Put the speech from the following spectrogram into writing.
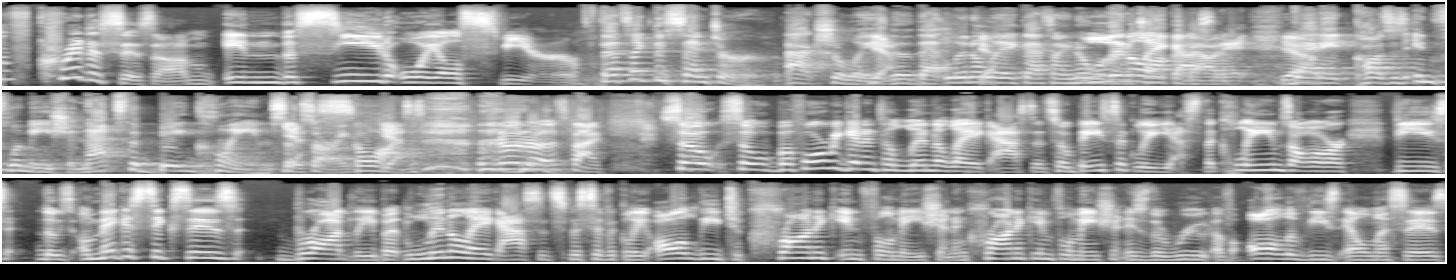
of criticism in the seed oil sphere. That's like the center, actually. Yeah. The, that linoleic Yeah. acid. I know we're going to talk about it. Yeah. That it causes inflammation. That's the big claim. So Yes. sorry. Go on. Yes. No, no, that's fine. So, so before we get into linoleic acid, so basically, yes, the claims are these those omega sixes broadly, but linoleic acid specifically, all lead to chronic inflammation, and chronic inflammation is the root of all of these illnesses.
